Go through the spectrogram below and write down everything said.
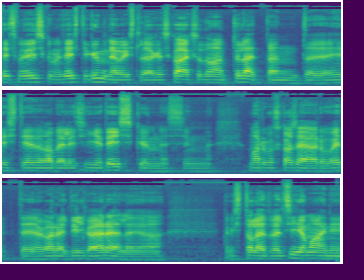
seitsmeteistkümnes Eesti kümnevõistleja, kes kaheksa tuhat ületanud, Eesti edetabelis viieteistkümnes siin Margus Kasearu ette ja Karel Tilga järele ja vist oled veel siiamaani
